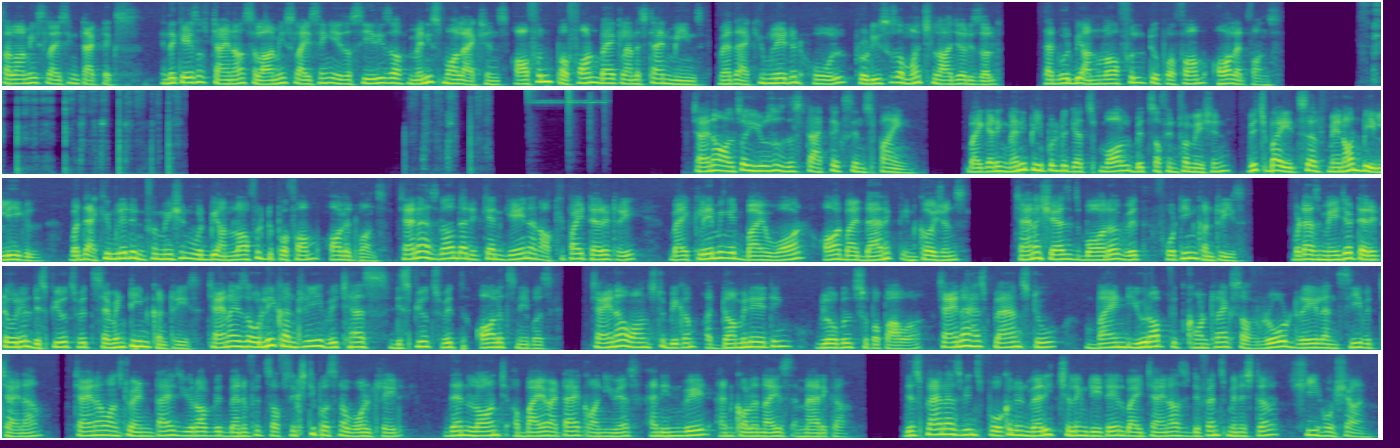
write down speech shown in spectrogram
Salami slicing tactics. In the case of China, salami slicing is a series of many small actions, often performed by clandestine means, where the accumulated whole produces a much larger result that would be unlawful to perform all at once. China also uses this tactics in spying by getting many people to get small bits of information which by itself may not be illegal but the accumulated information would be unlawful to perform all at once. China has learned that it can gain an occupied territory by claiming it by war or by direct incursions. China shares its border with 14 countries but has major territorial disputes with 17 countries. China is the only country which has disputes with all its neighbors. China wants to become a dominating global superpower. China has plans to bind Europe with contracts of road, rail and sea with China China wants to entice Europe with benefits of 60% of world trade, then launch a bio attack on US and invade and colonize America. This plan has been spoken in very chilling detail by China's defense minister Chi Haotian.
